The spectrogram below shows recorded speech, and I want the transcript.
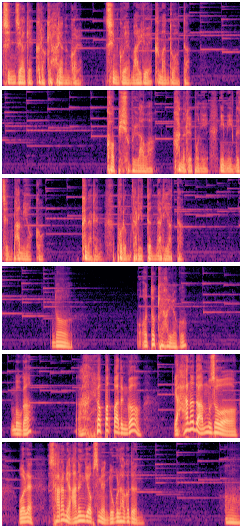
진지하게 그렇게 하려는 걸 친구의 만류에 그만두었다. 커피숍을 나와 하늘을 보니 이미 늦은 밤이었고 그날은 보름달이 뜬 날이었다. 너 어떻게 하려고? 뭐가? 아, 협박받은 거? 야, 하나도 안 무서워. 원래 사람이 아는 게 없으면 욕을 하거든. 어,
